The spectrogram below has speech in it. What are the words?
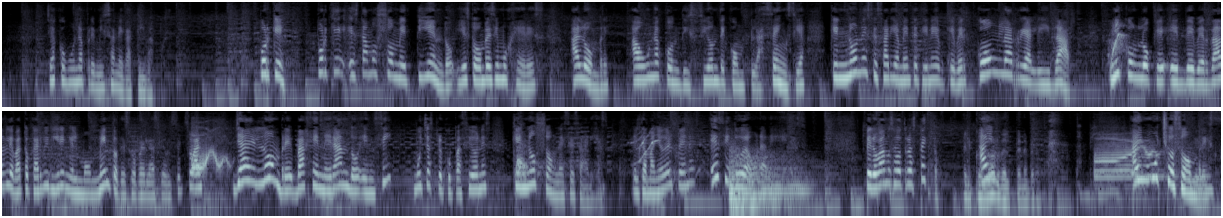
ya con una premisa negativa. pues. ¿Por qué? Porque estamos sometiendo, y esto hombres y mujeres, al hombre a una condición de complacencia que no necesariamente tiene que ver con la realidad ni con lo que eh, de verdad le va a tocar vivir en el momento de su relación sexual. Ya el hombre va generando en sí muchas preocupaciones que no son necesarias. El tamaño del pene es sin duda una de ellas. Pero vamos a otro aspecto. El color Hay- del pene, pero. Hay muchos hombres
